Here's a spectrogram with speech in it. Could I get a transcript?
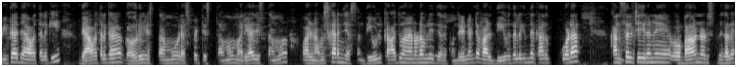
మిగతా దేవతలకి దేవతలుగా గౌరవిస్తాము రెస్పెక్ట్ ఇస్తాము మర్యాద ఇస్తాము వాళ్ళు నమస్కారం చేస్తాం. దేవుళ్ళు కాదు అనడం లేదు కదా. కొందరు ఏంటంటే వాళ్ళ దేవతల కింద కాదు కూడా కన్సల్ట్ చేయాలనే ఒక భావన నడుస్తుంది కదా.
